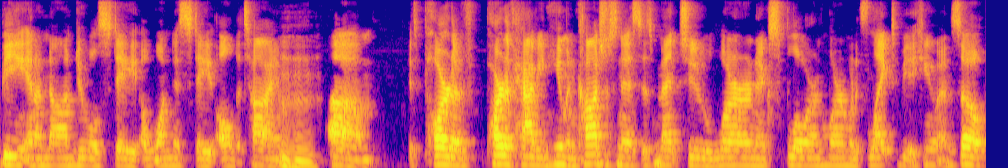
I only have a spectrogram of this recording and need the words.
be in a non-dual state, a oneness state all the time Mhm. um, it's part of part of having human consciousness is meant to learn explore and learn what it's like to be a human so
